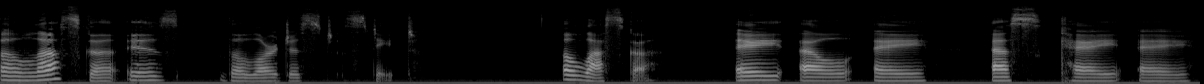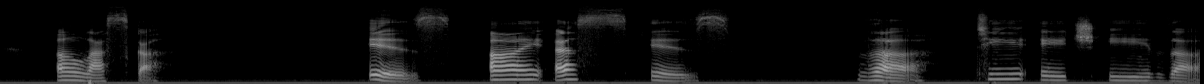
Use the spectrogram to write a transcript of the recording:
Alaska is the largest state? Alaska. A L A S K A. Alaska. Is. I S is. The. T H E the.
